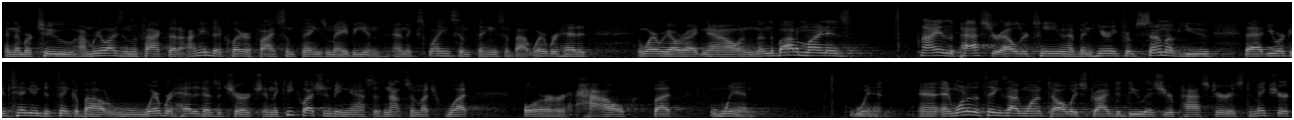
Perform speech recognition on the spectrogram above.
And number two, I'm realizing the fact that I need to clarify some things maybe and, and explain some things about where we're headed and where we are right now. And then the bottom line is I and the pastor elder team have been hearing from some of you that you are continuing to think about where we're headed as a church. And the key question being asked is not so much what or how, but when. When. And, and one of the things I want to always strive to do as your pastor is to make sure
